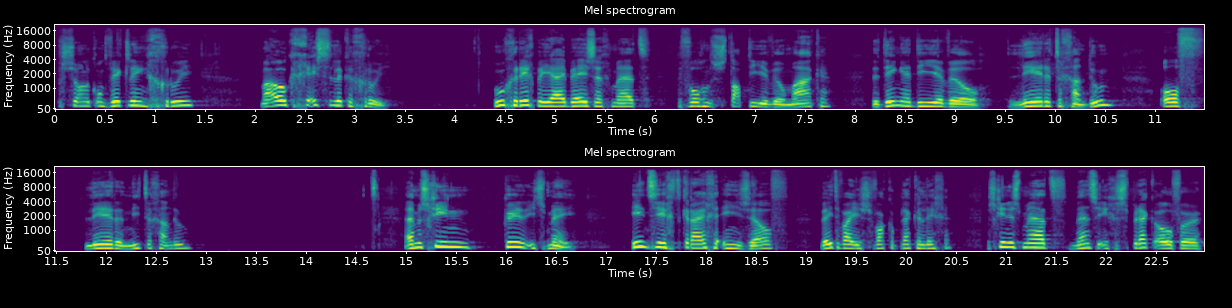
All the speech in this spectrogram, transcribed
persoonlijke ontwikkeling, groei, maar ook geestelijke groei. Hoe gericht ben jij bezig met de volgende stap die je wil maken? De dingen die je wil leren te gaan doen of leren niet te gaan doen? En misschien kun je er iets mee. Inzicht krijgen in jezelf, weten waar je zwakke plekken liggen. Misschien is met mensen in gesprek over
